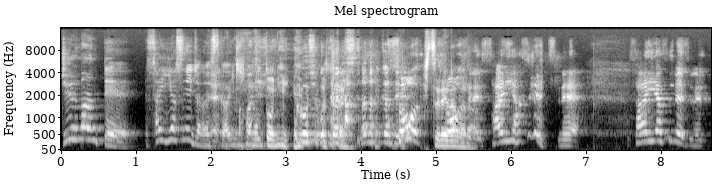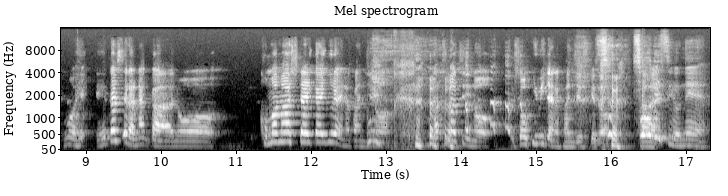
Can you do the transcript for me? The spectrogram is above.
10万って最安値じゃないですか今まで本当に。ご紹介した中でそう、失礼ながらそうですね。最安値ですね。最安値ですね。もうへ、下手したらなんか、あの駒回し大会ぐらいな感じの、夏祭りの賞金みたいな感じですけど。はいそうですよね、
